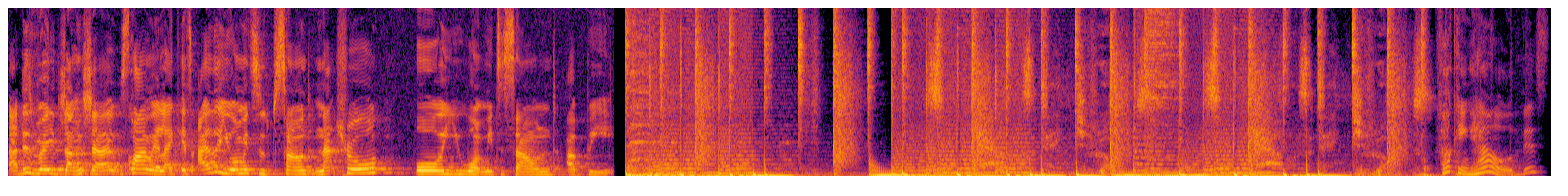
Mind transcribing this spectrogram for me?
at this very juncture, Kwame, like it's either you want me to sound natural or you want me to sound upbeat. Fucking hell, this.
